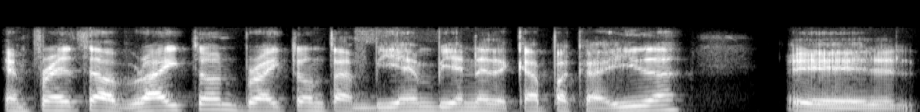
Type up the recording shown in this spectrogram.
enfrenta a Brighton. Brighton también viene de capa caída. Eh,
